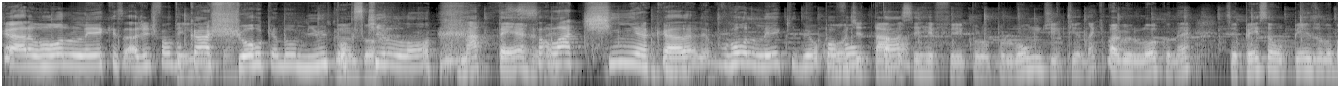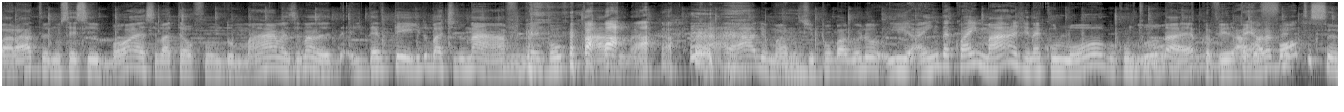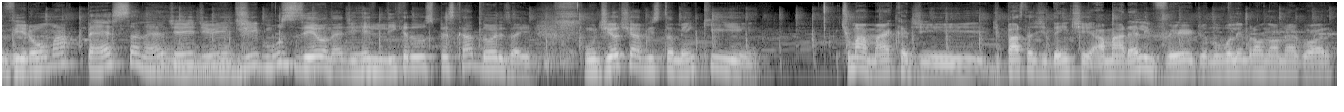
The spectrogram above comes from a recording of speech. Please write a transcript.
cara, o rolê. Que a gente falou Tem do cachorro que andou mil e poucos Andou. quilômetros. na terra. Essa né? latinha, cara. olha O rolê que deu pra Onde voltar. tava esse refri, por, por onde, que, não é que bagulho louco, né? Você pensa o peso do barato, não sei se boia, se vai até o fundo do mar, mas, mano, ele deve ter ido batido na África e voltado, né? Caralho, mano, tipo, o bagulho, e ainda com a imagem, né, com o logo, com tudo da época, vir, agora foto, vê. virou uma peça, né, de, de, de museu, né, de relíquia dos pescadores aí. Um dia eu tinha visto também que tinha uma marca de, de pasta de dente amarela e verde, eu não vou lembrar o nome agora.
